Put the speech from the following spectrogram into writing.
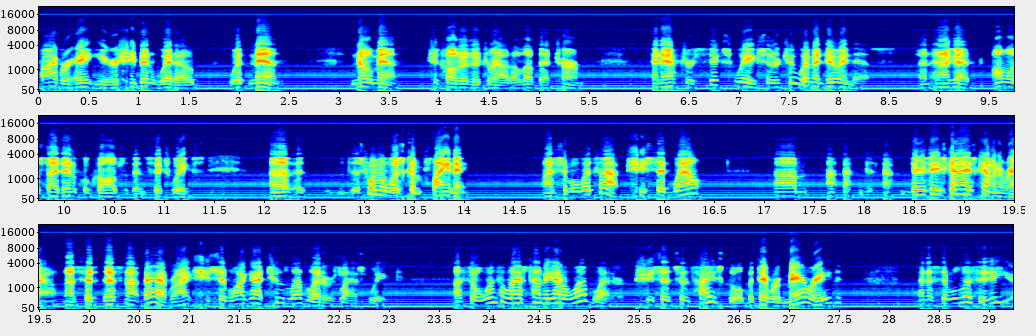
five or eight years. She'd been widowed with men, no men. She called it a drought. I love that term. And after six weeks, and there are two women doing this, and, and I got almost identical calls within six weeks. Uh, this woman was complaining. I said, "Well, what's up?" She said, "Well, um, I, I, there's these guys coming around." And I said, "That's not bad, right?" She said, "Well, I got two love letters last week." I said, well, "When's the last time you got a love letter?" She said, "Since high school, but they were married." And I said, "Well, listen, you,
